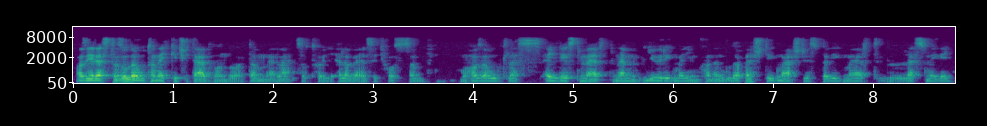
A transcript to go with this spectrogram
Azért ezt az odaúton egy kicsit átgondoltam, mert látszott, hogy eleve ez egy hosszabb hazaút lesz. Egyrészt, mert nem Győrig megyünk, hanem Budapestig, másrészt pedig, mert lesz még egy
